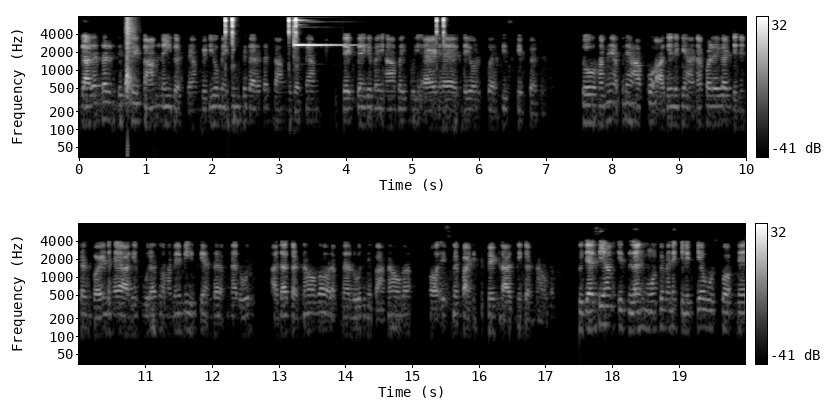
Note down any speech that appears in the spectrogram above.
ज़्यादातर इस पे काम नहीं करते, हम वीडियो मेकिंग पे ज़्यादातर काम नहीं करते, हम देखते हैं कि भाई हाँ भाई, कोई ऐड है ऐसे और उसको ऐसे स्किप कर देते तो हमें अपने आप को आगे लेके आना पड़ेगा डिजिटल वर्ल्ड है आगे पूरा तो हमें भी इसके अंदर अपना रोल अदा करना होगा और अपना रोल निभाना होगा और इसमें पार्टिसिपेट लाजमी करना होगा। तो जैसे ही हम इस लर्न मोड पे मैंने क्लिक किया, वो उसको अपने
